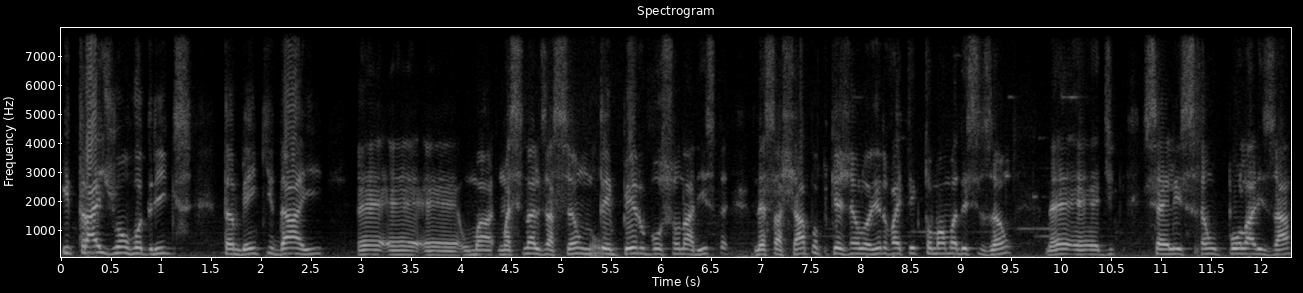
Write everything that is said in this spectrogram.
e traz João Rodrigues, também que dá aí é, é, é, uma, uma sinalização, um tempero bolsonarista nessa chapa, porque Jean Loureiro vai ter que tomar uma decisão né, é, de se a eleição polarizar,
